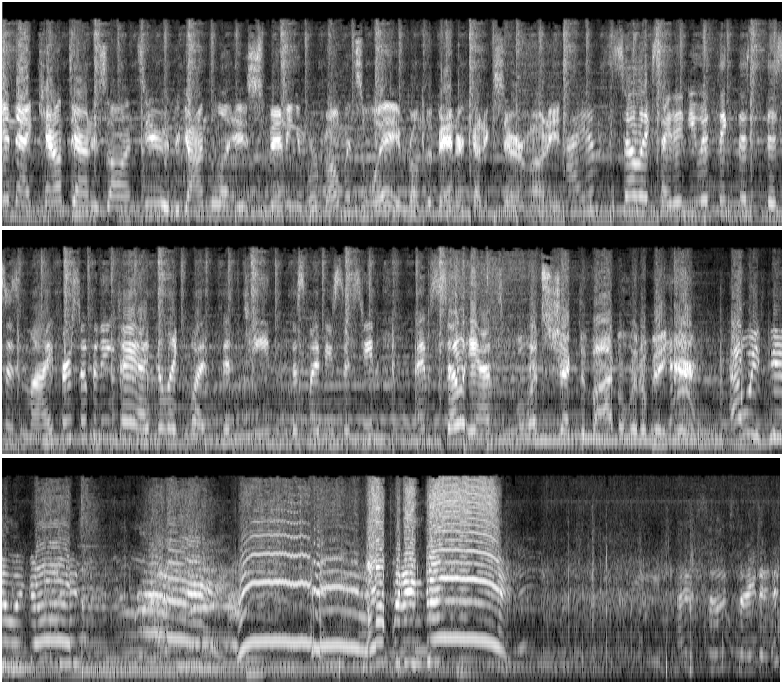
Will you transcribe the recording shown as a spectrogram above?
And that countdown is on, too. The gondola is spinning, and we're moments away from the banner cutting ceremony. I am so excited. You would think this this is my first opening day. I feel like what 15. This might be 16. I'm so amped. Well, let's check the vibe a little bit here. How we feeling, guys? Opening day! I'm so excited.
